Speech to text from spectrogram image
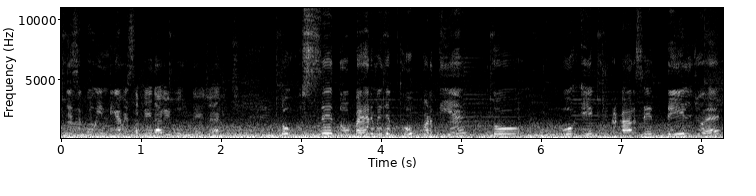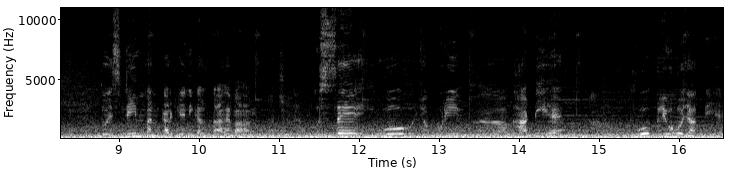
जैसे को इंडिया में सफेदा भी बोलते हैं शायद तो उससे दोपहर में जब धूप पड़ती है तो वो एक प्रकार से तेल जो है तो स्टीम बन करके निकलता है बाहर। उससे वो जो पूरी घाटी है, वो ब्लू हो जाती है।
